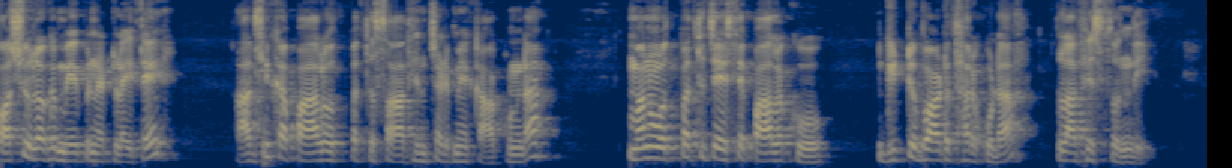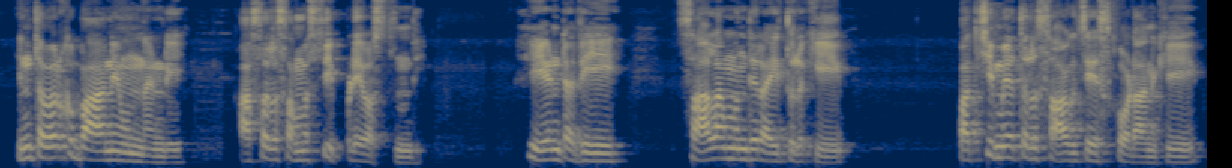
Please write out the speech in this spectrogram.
పశువులకు మేపినట్లయితే అధిక పాల ఉత్పత్తి సాధించడమే కాకుండా మనం ఉత్పత్తి చేసే పాలకు గిట్టుబాటు ధర కూడా లభిస్తుంది. ఇంతవరకు బాగానే ఉందండి. అసలు సమస్య ఇప్పుడే వస్తుంది. ఏంటది? చాలామంది రైతులకి పచ్చి మేతలు సాగు చేసుకోవడానికి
